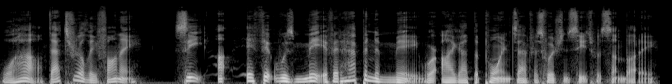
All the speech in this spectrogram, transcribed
Wow, that's really funny. See, uh, if it was me, if it happened to me where I got the points after switching seats with somebody,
